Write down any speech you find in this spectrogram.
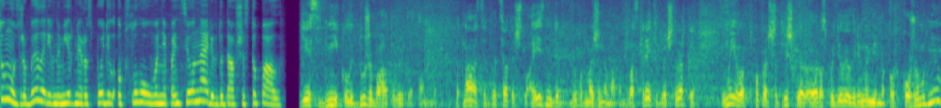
Тому зробили рівномірний розподіл обслуговування пенсіонерів, додав Шестопал. Є дні, коли дуже багато виплат, там, 15, 20 число, а є дні, де виплат майже нема, там 23, 24. І ми його, по-перше, трішки розподілили рівномірно по кожному дню,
